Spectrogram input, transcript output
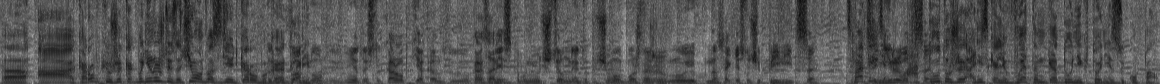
э, а коробки уже как бы не нужны. Зачем вам 29 коробок Да ну от как, гриппа? ну, нет, если коробки ока- оказались бы неучтенные, то почему? Можно же, ну, на всякий случай привиться, Смотрите, а тут уже, они сказали, в этом году никто не закупал.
